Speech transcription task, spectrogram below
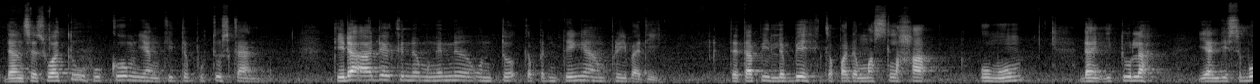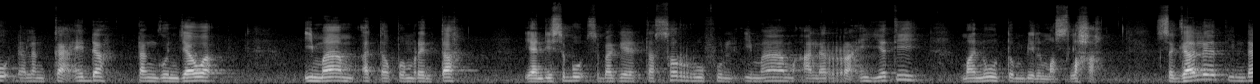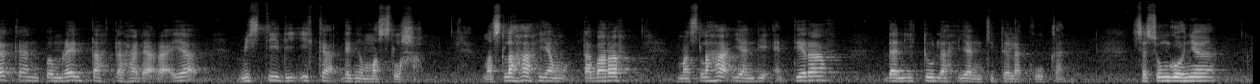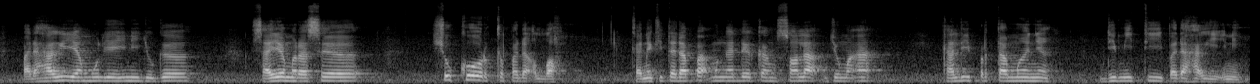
dan sesuatu hukum yang kita putuskan. Tidak ada kena mengena untuk kepentingan peribadi tetapi lebih kepada maslahat umum dan itulah yang disebut dalam kaedah tanggungjawab imam atau pemerintah yang disebut sebagai tasarruful imam ala ra'iyati manutum bil maslahah. Segala tindakan pemerintah terhadap rakyat mesti diikat dengan maslahah maslahah yang tabarah maslahat yang diiktiraf dan itulah yang kita lakukan. Sesungguhnya pada hari yang mulia ini juga saya merasa syukur kepada Allah kerana kita dapat mengadakan solat Jumaat kali pertamanya di MITI pada hari ini.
